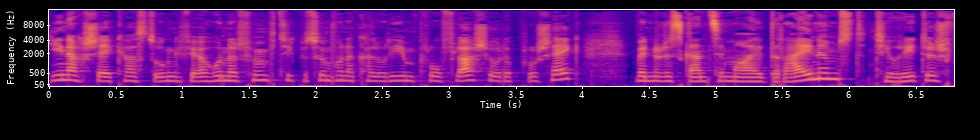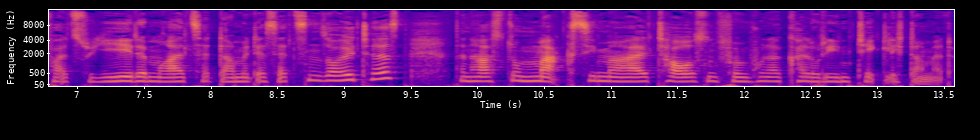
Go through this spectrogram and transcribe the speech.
Je nach Shake hast du ungefähr 150 bis 500 Kalorien pro Flasche oder pro Shake. Wenn du das Ganze mal drei nimmst, theoretisch, falls du jede Mahlzeit damit ersetzen solltest, dann hast du maximal 1500 Kalorien täglich damit.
